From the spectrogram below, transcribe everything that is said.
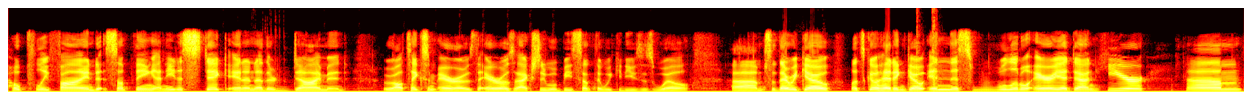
hopefully find something. I need a stick and another diamond. Ooh, I'll take some arrows. The arrows actually will be something we could use as well. Um, so there we go. Let's go ahead and go in this little area down here. Um,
